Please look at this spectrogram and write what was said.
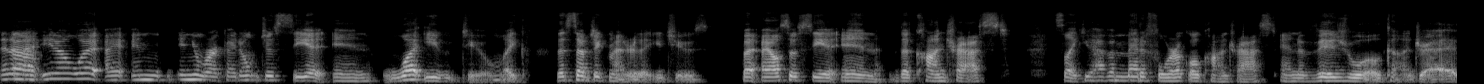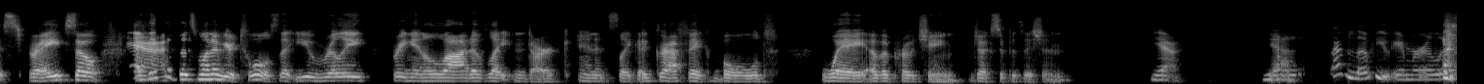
And uh, I, you know what? I in in your work, I don't just see it in what you do, like the subject matter that you choose, but I also see it in the contrast. It's like you have a metaphorical contrast and a visual contrast, right? So yeah. I think that that's one of your tools that you really bring in a lot of light and dark, and it's like a graphic, bold way of approaching juxtaposition. Yeah. Yeah. Oh, I love you, Amarilys.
